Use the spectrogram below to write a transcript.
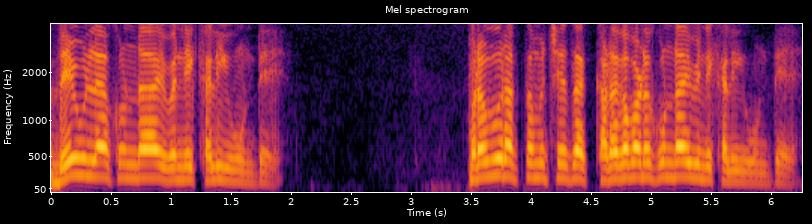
దేవుడు లేకుండా ఇవన్నీ కలిగి ఉంటే ప్రభు రక్తము చేత కడగబడకుండా ఇవన్నీ కలిగి ఉంటే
